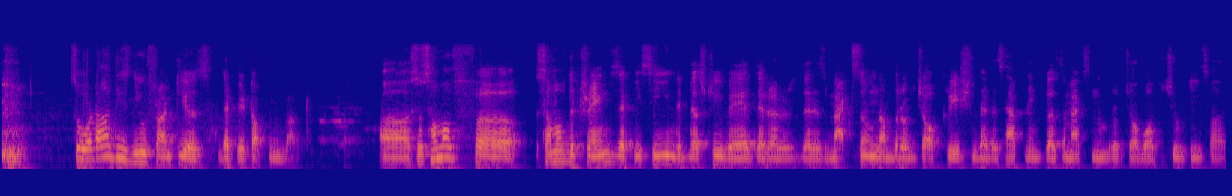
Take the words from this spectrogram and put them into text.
So what are these new frontiers that we're talking about? Uh, so some of uh, some of the trends that we see in the industry where there are there is maximum number of job creation that is happening plus the maximum number of job opportunities are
